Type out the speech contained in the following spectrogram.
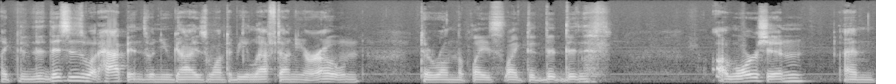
like th- th- this is what happens when you guys want to be left on your own to run the place. Like, the abortion and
